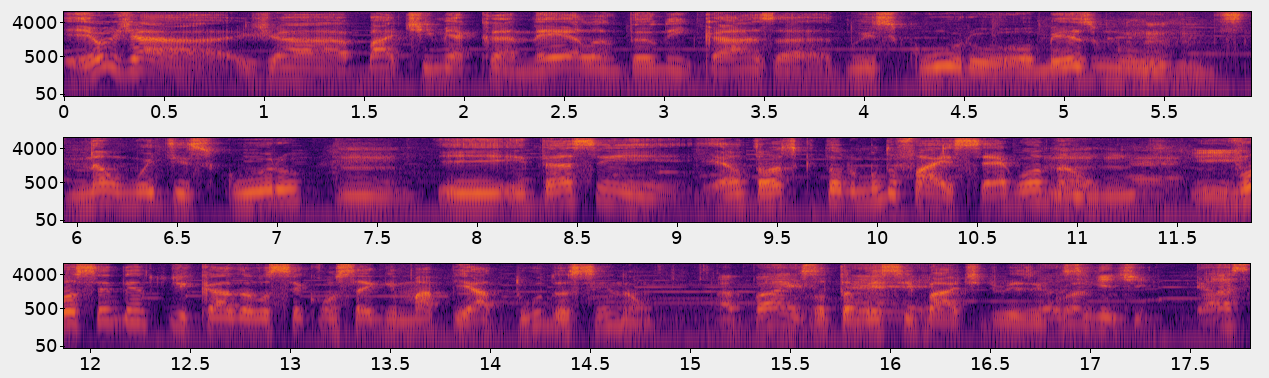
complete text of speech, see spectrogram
eu já, já bati minha canela andando em casa no escuro, ou mesmo não muito escuro. hum. E, então, assim, é um troço que todo mundo faz, cego ou não. Uhum. É. Você dentro de casa, você consegue mapear tudo assim, não? Rapaz, Ou também é- se bate de vez em É o quando? seguinte, as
